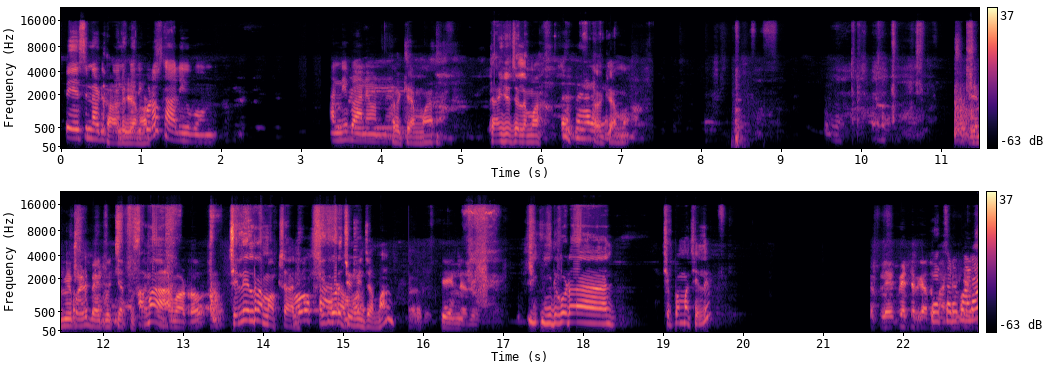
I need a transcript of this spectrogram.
స్పేస్ నడుపుతుంది కూడా ఖాళీగా బాగుంది అన్ని బానే ఉన్నాయి. ఓకే అమ్మా. థ్యాంక్ యూ చెల్లెమ్మా. ఓకే అమ్మా. ఎన్ని పడి బయటకు వచ్చేస్తా అమ్మా. వాటర్. చెల్లి వెళ్ళరమ్మా ఒకసారి. ఇది కూడా చూపించమ్మా. ఇది కూడా చెప్పమ్మా చెల్లి. ప్లేట్ పెట్టారు కదా ఎక్కడ కూడా?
